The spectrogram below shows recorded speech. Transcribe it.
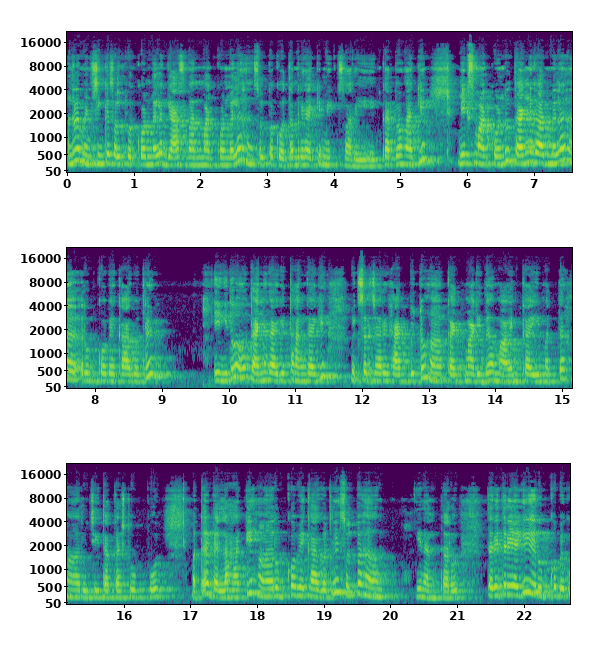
ಅಂದರೆ ಮೆಣಸಿನ್ಕಾಯಿ ಸ್ವಲ್ಪ ಹುರ್ಕೊಂಡ್ಮೇಲೆ ಗ್ಯಾಸ್ ಬಂದ್ ಮಾಡ್ಕೊಂಡ್ಮೇಲೆ ಸ್ವಲ್ಪ ಕೊತ್ತಂಬರಿ ಹಾಕಿ ಮಿಕ್ಸ್ ಸಾರಿ ಕರ್ಬೇವು ಹಾಕಿ ಮಿಕ್ಸ್ ಮಾಡಿಕೊಂಡು ತಣ್ಣಗಾದ್ಮೇಲೆ ರುಬ್ಕೋಬೇಕಾಗುತ್ತೆ ರೀ. ಈಗ ಇದು ತಣ್ಣಗಾಗಿತ್ತು ಹಾಗಾಗಿ ಮಿಕ್ಸರ್ ಜಾರಿಗೆ ಹಾಕಿಬಿಟ್ಟು ಕಟ್ ಮಾಡಿದ್ದ ಮಾವಿನಕಾಯಿ ಮತ್ತು ರುಚಿಗೆ ತಕ್ಕಷ್ಟು ಉಪ್ಪು ಮತ್ತು ಬೆಲ್ಲ ಹಾಕಿ ರುಬ್ಕೋಬೇಕಾಗುತ್ತೆ. ಸ್ವಲ್ಪ ಏನಂತಾರು, ತರಿ ತರಿಯಾಗಿ ರುಬ್ಕೋಬೇಕು.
